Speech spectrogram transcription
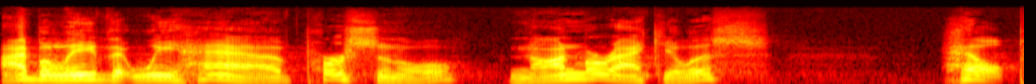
I believe that we have personal, non miraculous help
